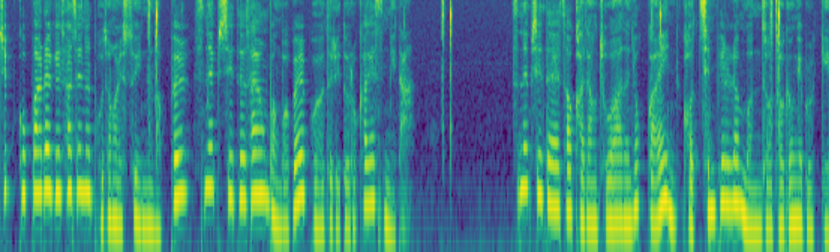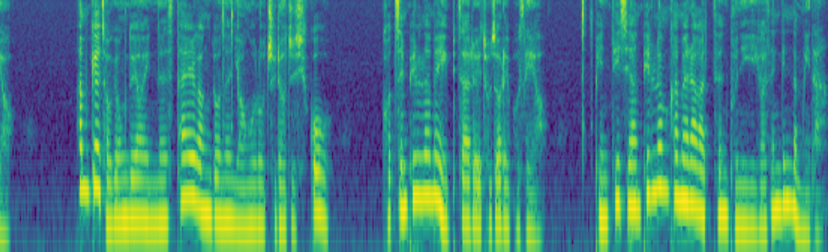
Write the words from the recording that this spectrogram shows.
쉽고 빠르게 사진을 보정할 수 있는 어플 스냅시드 사용 방법을 보여드리도록 하겠습니다. 스냅시드에서 가장 좋아하는 효과인 거친 필름 먼저 적용해 볼게요. 함께 적용되어 있는 스타일 강도는 0으로 줄여주시고 거친 필름의 입자를 조절해 보세요. 빈티지한 필름 카메라 같은 분위기가 생긴답니다.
